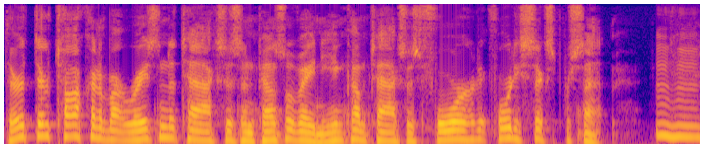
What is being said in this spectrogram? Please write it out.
they're they're talking about raising the taxes in Pennsylvania, income taxes for 46 percent. Mm-hmm.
